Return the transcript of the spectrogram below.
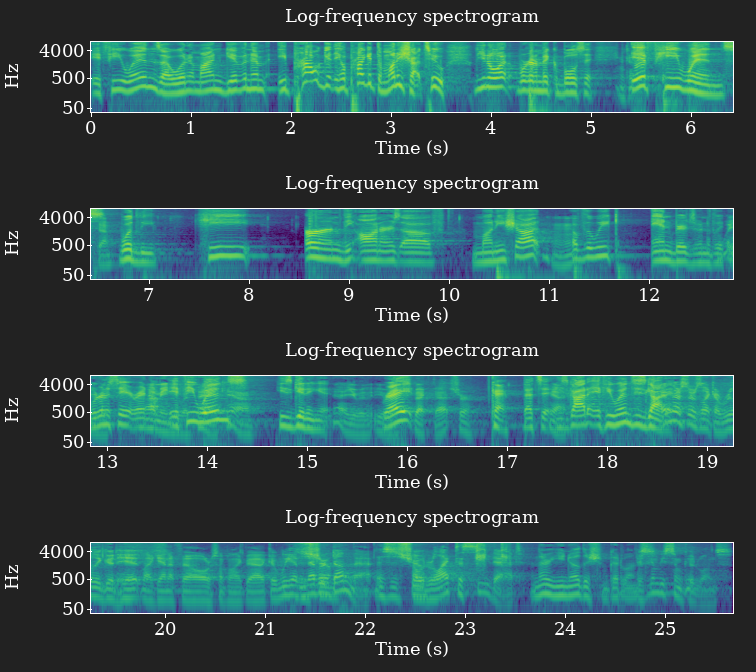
if he wins, I wouldn't mind giving him. He probably get, he'll probably get the money shot too. You know what? We're gonna make a bold say. If he wins, Okay. Woodley, he earned the honors of money shot mm-hmm. of the week and Beardsman of the week. Well, We're gonna say it right I now. mean, if he think, wins, yeah. he's getting it. yeah, you would, you would right? expect that, sure. Okay, that's it. Yeah. He's got it. If he wins, he's got it. Unless there's like a really good hit like NFL or something like that. we have This never done that. This is true. I would like to see that. And there, you know, there's some good ones. There's going to be some good ones.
